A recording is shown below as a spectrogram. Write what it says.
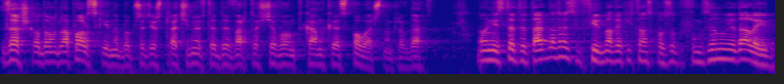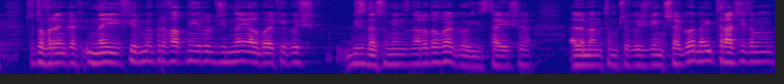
Ze szkodą dla Polski, no bo przecież tracimy wtedy wartościową tkankę społeczną, prawda? No niestety tak, natomiast firma w jakiś tam sposób funkcjonuje dalej, czy to w rękach innej firmy prywatnej, rodzinnej, albo jakiegoś biznesu międzynarodowego i staje się elementem czegoś większego, no i traci tam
